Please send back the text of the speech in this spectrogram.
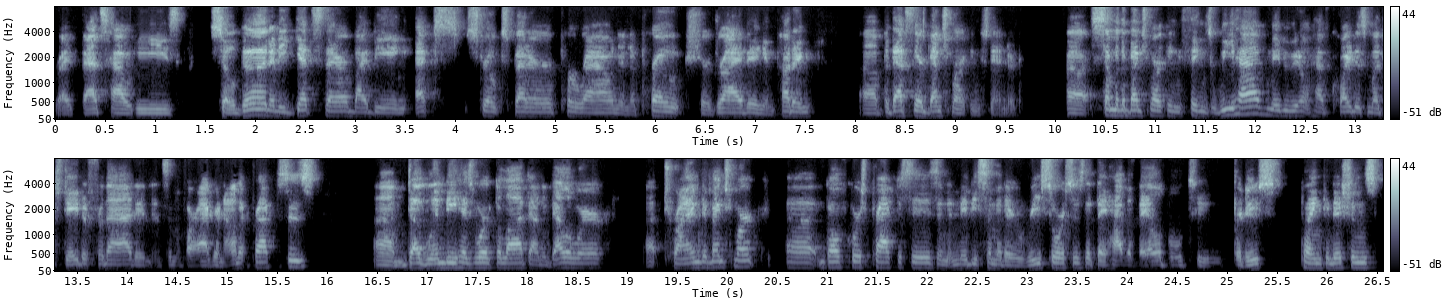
right? That's how he's so good. And he gets there by being X strokes better per round in approach or driving and putting. Uh, but that's their benchmarking standard. Uh, some of the benchmarking things we have, maybe we don't have quite as much data for that in, in some of our agronomic practices. Um, Doug Linde has worked a lot down in Delaware, uh, trying to benchmark uh, golf course practices and, and, maybe some of their resources that they have available to produce playing conditions.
